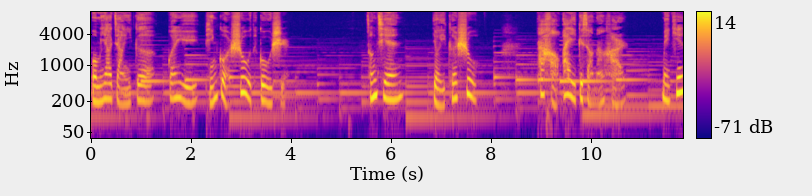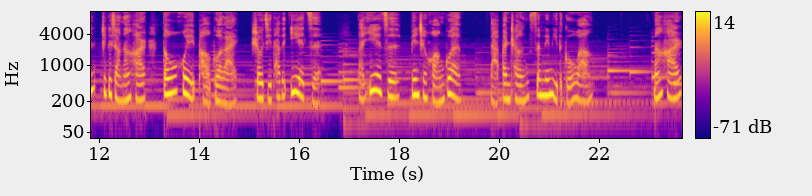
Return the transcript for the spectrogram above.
我们要讲一个关于苹果树的故事。从前有一棵树，它好爱一个小男孩。每天，这个小男孩都会跑过来收集它的叶子，把叶子编成皇冠，打扮成森林里的国王。男孩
